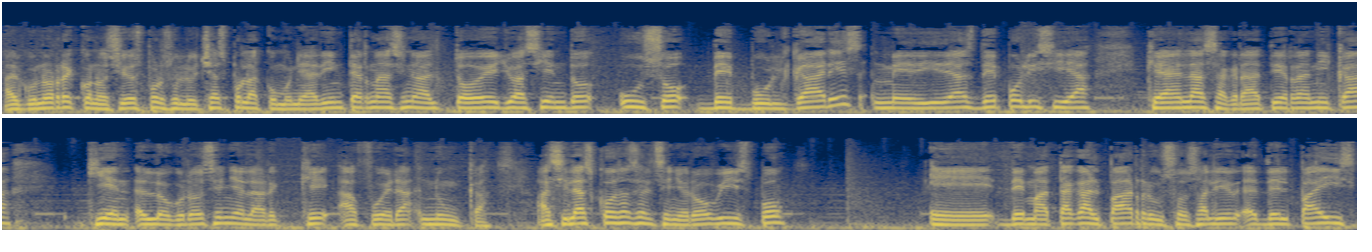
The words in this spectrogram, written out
algunos reconocidos por sus luchas por la comunidad internacional, todo ello haciendo uso de vulgares medidas de policía, queda en la Sagrada Tierra Nica quien logró señalar que afuera nunca. Así las cosas, el señor obispo eh, de Matagalpa rehusó salir eh, del país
